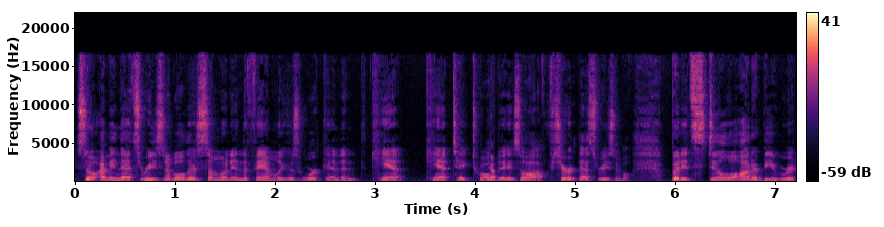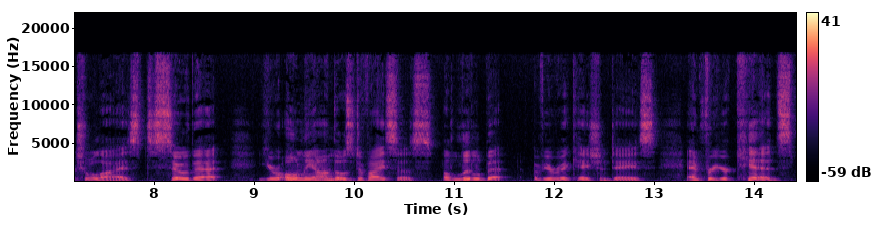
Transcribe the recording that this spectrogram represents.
So I mean that's reasonable. There's someone in the family who's working and can't can't take 12 yep. days off. Sure, that's reasonable. But it still ought to be ritualized so that you're only on those devices a little bit of your vacation days and for your kids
